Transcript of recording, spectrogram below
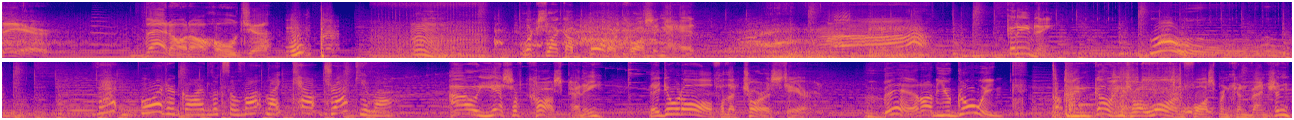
There. That ought to hold you. Hmm. Looks like a border crossing ahead. Good evening. Hmm. That border guard looks a lot like Count Dracula. Oh, yes, of course, Penny. They do it all for the tourists here. Where are you going? I'm going to a law enforcement convention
